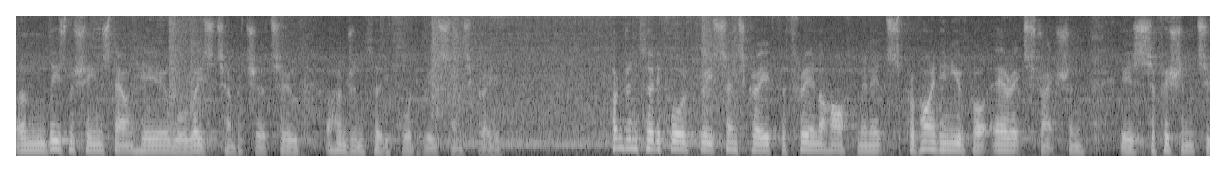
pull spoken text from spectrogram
and these machines down here will raise the temperature to 134 degrees centigrade. 134 degrees centigrade for three and a half minutes, providing you've got air extraction, is sufficient to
